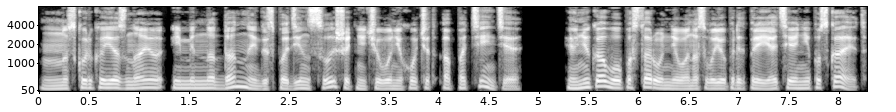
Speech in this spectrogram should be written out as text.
«Насколько я знаю, именно данный господин слышать ничего не хочет о патенте и никого постороннего на свое предприятие не пускает».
